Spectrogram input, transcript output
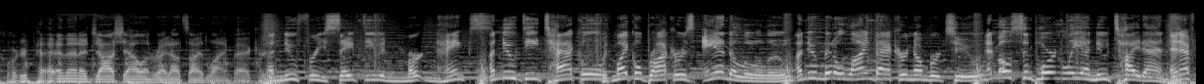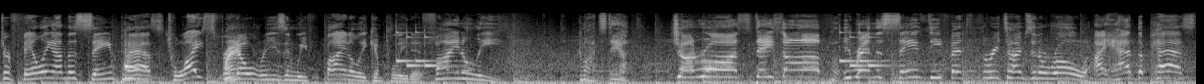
quarterback. And then a Josh Allen right outside linebacker. A new free safety in Merton Hanks. A new D tackle with Michael Brockers and Alualu. A new middle linebacker number two. And most importantly, a new tight end. And after failing on the same path, twice for no reason. We finally complete it. Finally. Come on, stay up. John Ross stays up. He ran the same defense three times in a row. I had the pass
